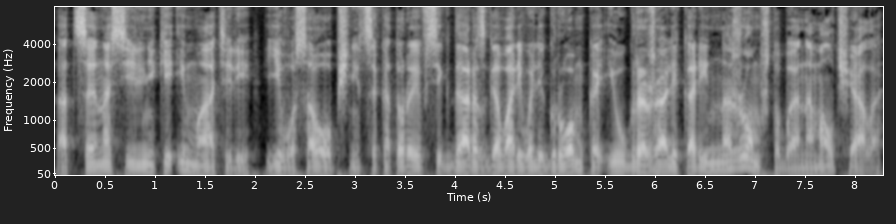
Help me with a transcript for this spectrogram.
отце-насильнике и матери, его сообщнице, которые всегда разговаривали громко и угрожали Карин ножом, чтобы она молчала.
